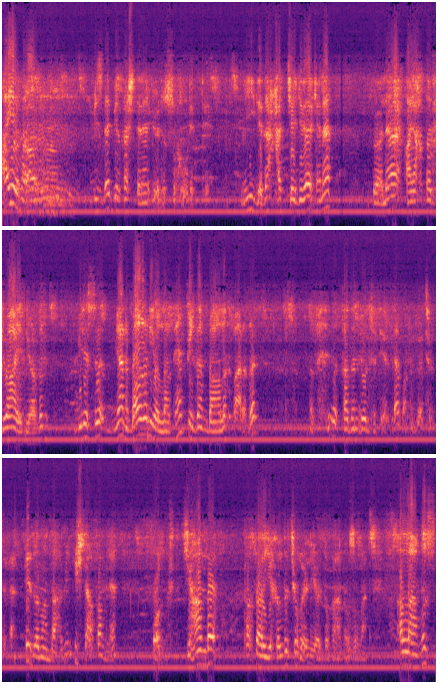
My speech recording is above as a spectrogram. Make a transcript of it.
ayırmasın. Bizde birkaç tane öyle suhur etti Niğde'de hacca giderken böyle ayakta dua ediyordum. Birisi yani bağırıyorlardı. Hep birden bağlık vardı. Kadın öldü dediler, onu götürdüler. Bir zaman daha bir üç defa ne olmuştu. Cihanda tahtları yıkıldı, çok ölüyordu o zaman. Allah'ımız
